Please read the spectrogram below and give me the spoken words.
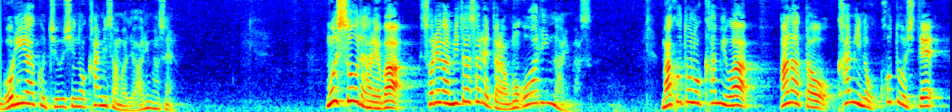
ご利益中心の神様じゃありません。もしそうであれば、それが満たされたらもう終わりになります。誠の神はあなたを神の子として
